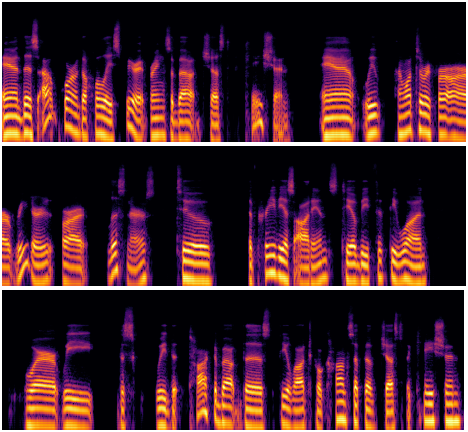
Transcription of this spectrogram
And this outpouring of the Holy Spirit brings about justification. And we I want to refer our readers or our listeners to the previous audience, TOB 51, where we dis- we d- talked about this theological concept of justification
